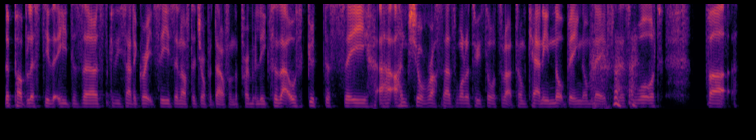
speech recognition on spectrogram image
the publicity that he deserves because he's had a great season after dropping down from the Premier League. So that was good to see. Uh, I'm sure Russ has one or two thoughts about Tom Cairney not being nominated for this award, but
